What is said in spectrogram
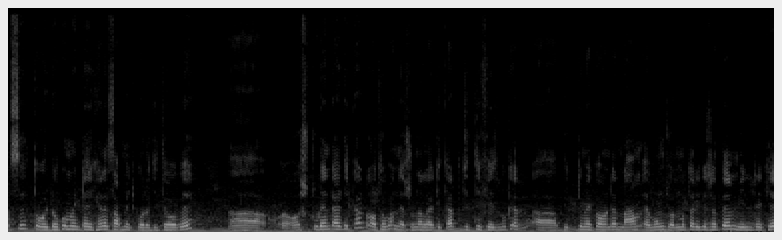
আছে, তো ওই ডকুমেন্টটা এখানে সাবমিট করে দিতে হবে। স্টুডেন্ট আইডি কার্ড অথবা ন্যাশনাল আইডি কার্ড যেটি ফেসবুকের ভিক্টিম অ্যাকাউন্টের নাম এবং জন্ম তারিখের সাথে মিল রেখে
